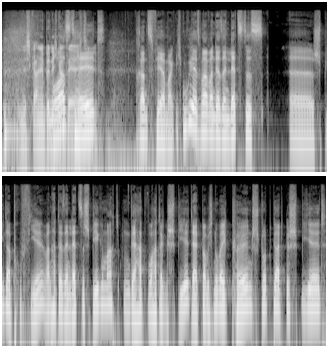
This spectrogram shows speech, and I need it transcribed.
Bin ich, gar, bin ich ganz Horst ehrlich Held zu dir. Transfermarkt. Ich google jetzt mal, wann der sein letztes äh, Spielerprofil, wann hat er sein letztes Spiel gemacht? Und Der hat, wo hat er gespielt? Der hat, glaube ich, nur bei Köln, Stuttgart gespielt.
